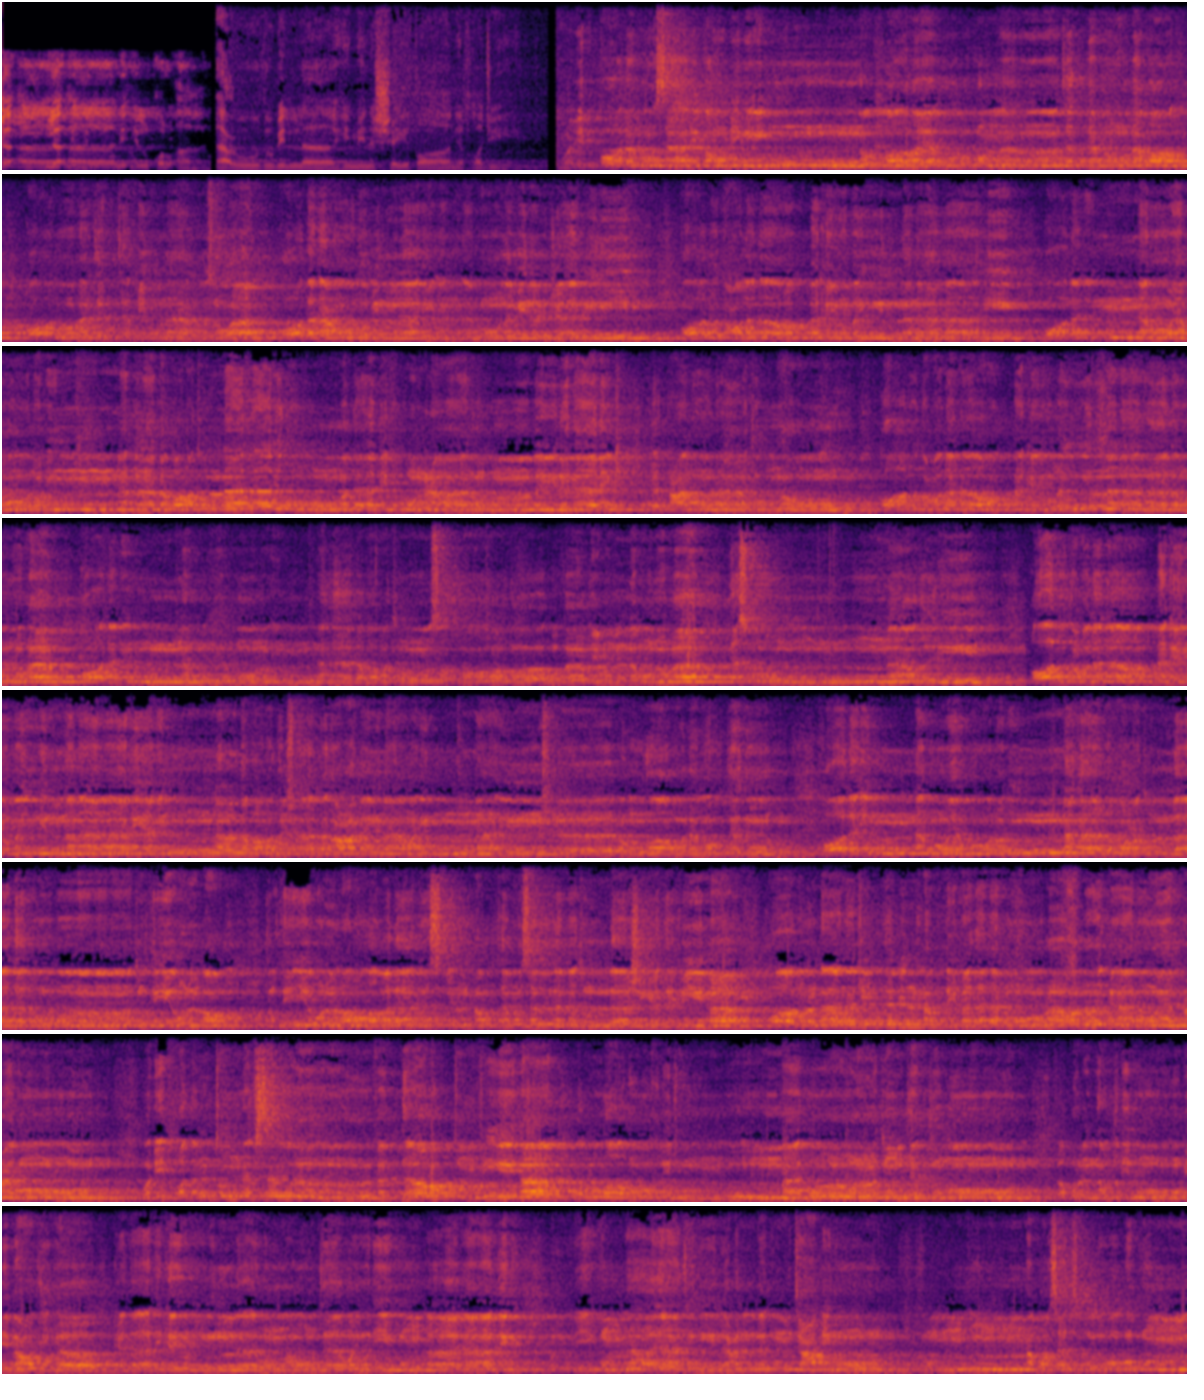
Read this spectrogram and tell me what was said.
لآن القرآن. أ ع و ذ ب ا ل ل ه من ا ل ش ي ط ا ن ا ل ر ج ي م وإذ قال موسى ه إن ا ل ل الله يأمر بها قالوا الآن جئت بالحق فذبحوها وما كانوا يفعلون. وإذ قتلتم نفسا فادارأتم فيها والله مخرج ما كنتم تكتمون.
